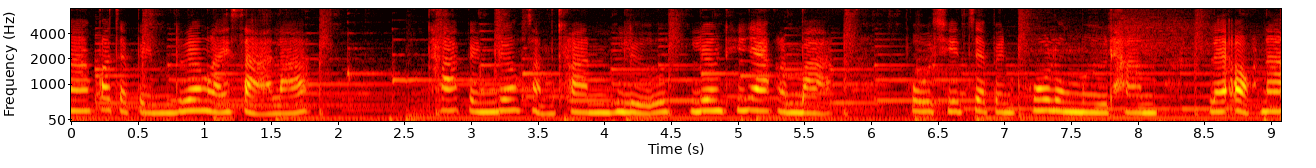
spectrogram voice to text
มากก็จะเป็นเรื่องไร้สาระ ถ้าเป็นเรื่องสำคัญหรือเรื่องที่ยากลำบาก ภูชิตจะเป็นผู้ลงมือทำและออกหน้า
